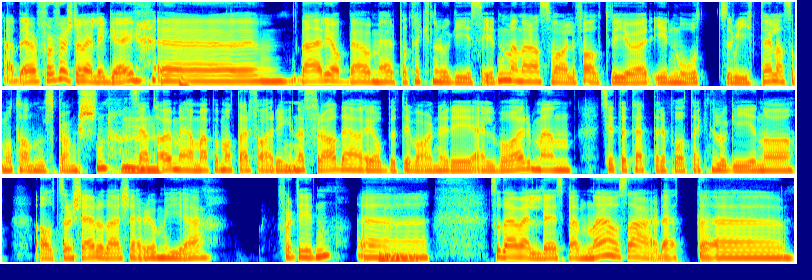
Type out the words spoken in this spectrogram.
Ja, Det er for det første veldig gøy. Eh, Der jobber jeg jo mer på teknologisiden, men er ansvarlig for alt vi gjør inn mot retail, altså mot handelsbransjen. Så jeg tar jo med meg på en måte erfaringene fra det. Jeg har jobbet i Warner i elleve år, men sitter tettere på teknologien og alt som skjer, og der skjer det jo mye for tiden. Mm. Så det er veldig spennende. Og så er det et eh,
